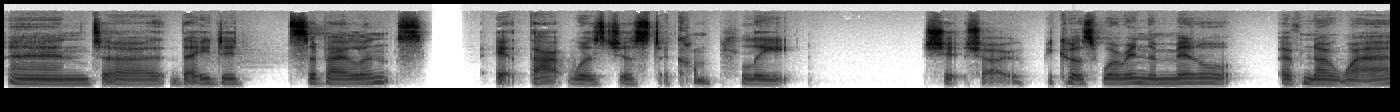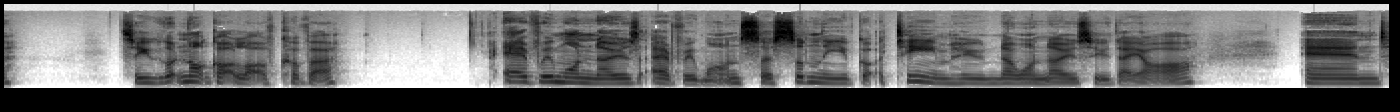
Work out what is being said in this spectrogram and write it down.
and uh, they did surveillance. It, that was just a complete shit show because we're in the middle of nowhere. So you've got not got a lot of cover. Everyone knows everyone. So suddenly you've got a team who no one knows who they are. And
